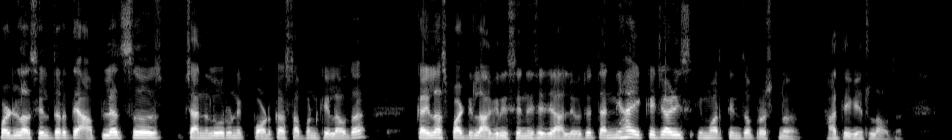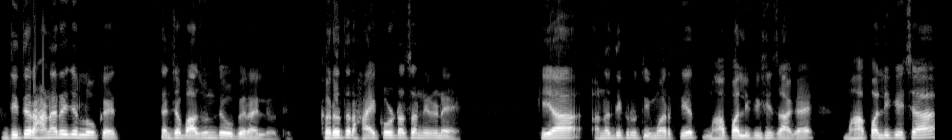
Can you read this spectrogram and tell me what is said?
पडलं असेल तर ते आपल्याच चॅनलवरून एक पॉडकास्ट आपण केला होता. कैलास पाटील आगरी सेनेचे जे आले होते त्यांनी हा एक्केचाळीस इमारतींचा प्रश्न हाती घेतला होता. आणि तिथे राहणारे जे लोक आहेत त्यांच्या बाजून ते उभे राहिले होते. खरं तर हायकोर्टाचा निर्णय आहे की या अनधिकृत इमारती आहेत महापालिकेची जागा आहे. महापालिकेच्या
